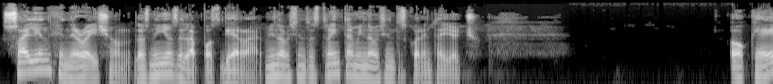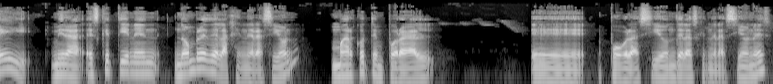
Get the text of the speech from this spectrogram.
Silent Generation. Los niños de la posguerra. 1930 a 1948. Ok, mira, es que tienen nombre de la generación, marco temporal, eh, población de las generaciones.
